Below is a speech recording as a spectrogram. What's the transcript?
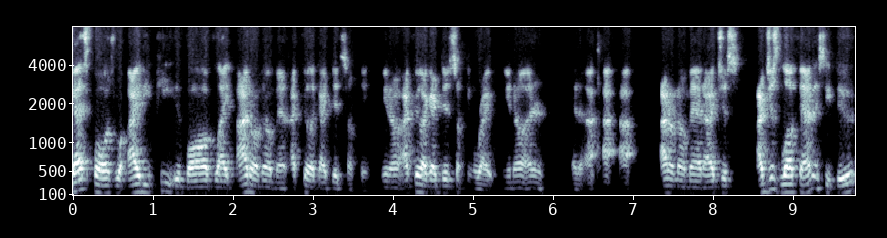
best balls where IDP evolved. Like I don't know, man. I feel like I did something. You know, I feel like I did something right. You know, and and I I, I, I don't know, man. I just I just love fantasy, dude.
